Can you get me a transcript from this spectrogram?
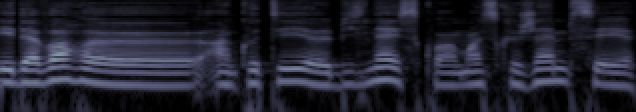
et d'avoir un côté business. Moi, ce que j'aime, c'est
